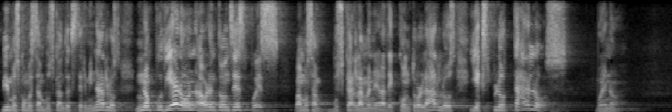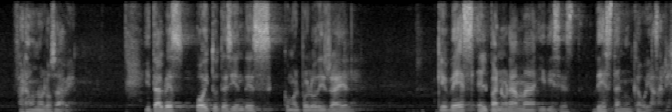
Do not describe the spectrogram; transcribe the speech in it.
vimos cómo están buscando exterminarlos. No pudieron, ahora entonces, pues vamos a buscar la manera de controlarlos y explotarlos. Bueno, Faraón no lo sabe. Y tal vez hoy tú te sientes como el pueblo de Israel que ves el panorama y dices, de esta nunca voy a salir.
